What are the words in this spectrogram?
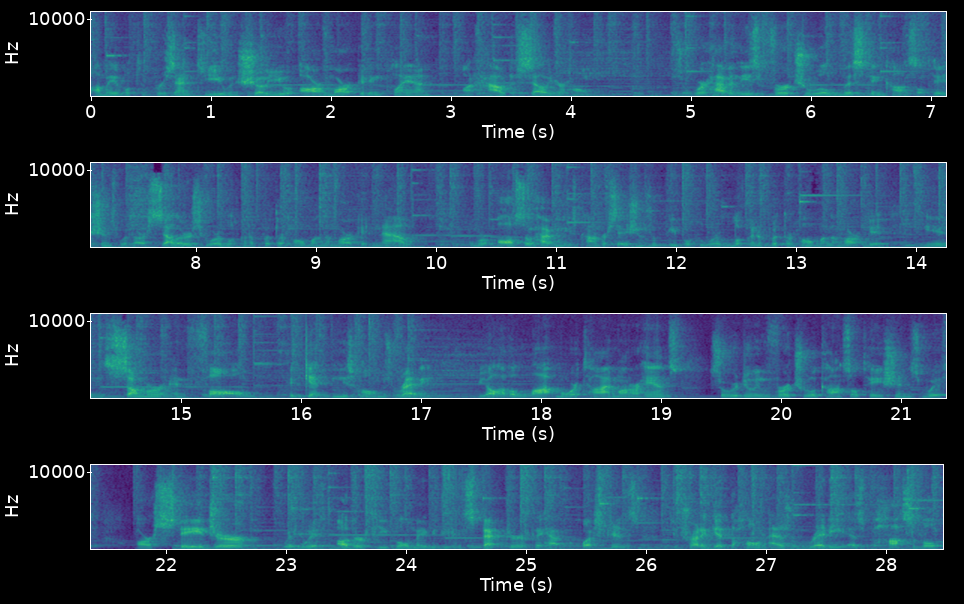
I'm able to present to you and show you our marketing plan on how to sell your home. So we're having these virtual listing consultations with our sellers who are looking to put their home on the market now. And we're also having these conversations with people who are looking to put their home on the market in summer and fall to get these homes ready. We all have a lot more time on our hands, so we're doing virtual consultations with our stager, with, with other people, maybe the inspector if they have questions, to try to get the home as ready as possible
